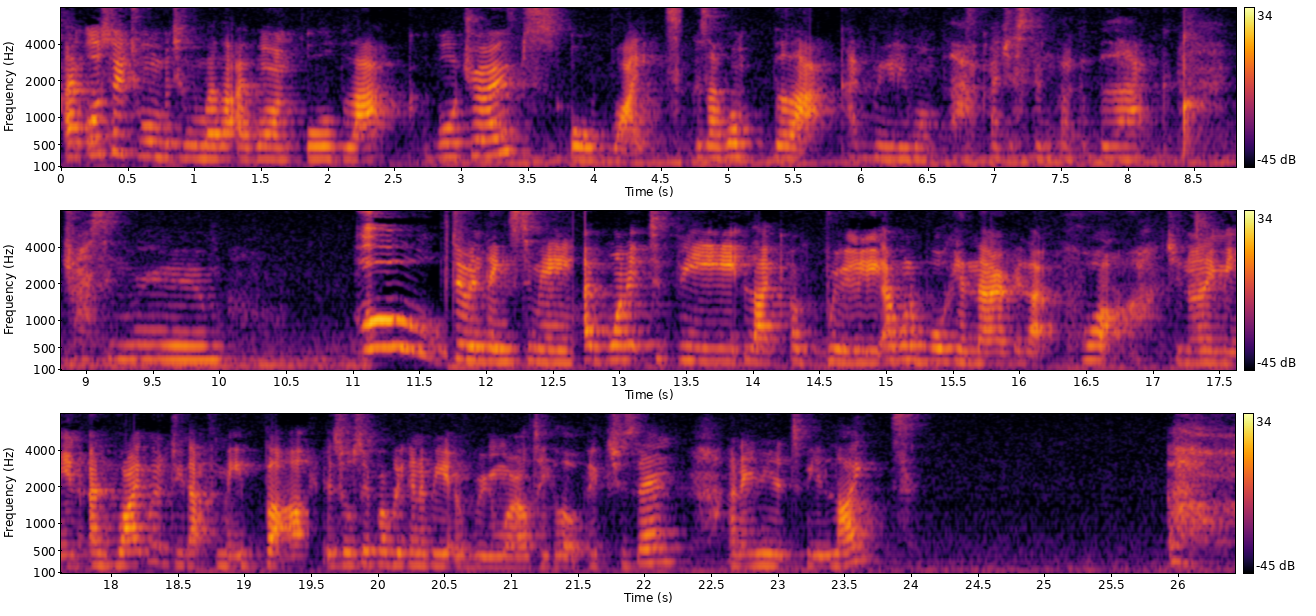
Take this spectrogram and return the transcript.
I'm also torn between whether I want all black wardrobes or white because I want black. I really want black. I just think like a black dressing room Ooh, doing things to me. I want it to be like a really, I want to walk in there and be like, Whoa, do you know what I mean? And white won't do that for me, but it's also probably going to be a room where I'll take a lot of pictures in and I need it to be light.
